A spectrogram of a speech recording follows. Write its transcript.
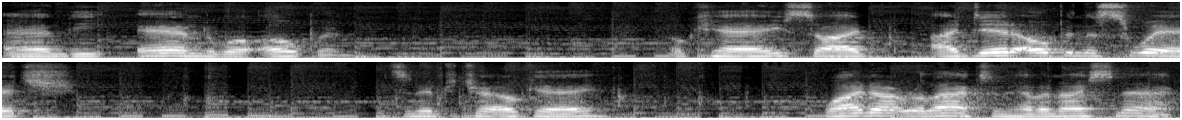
and the end will open. Okay, so I I did open the switch. It's an empty tray. Okay. Why not relax and have a nice snack?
